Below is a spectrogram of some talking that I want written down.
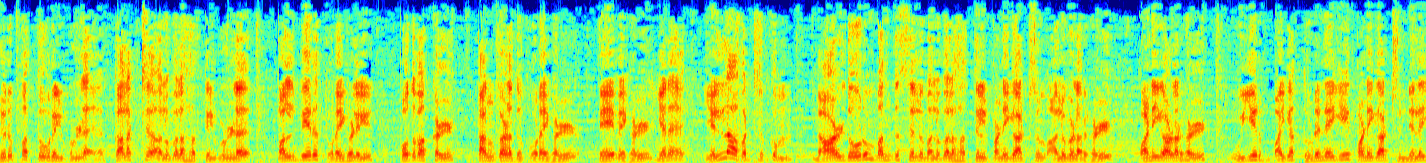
திருப்பத்தூரில் உள்ள கலெக்டர் அலுவலகத்தில் உள்ள பல்வேறு துறைகளில் பொதுமக்கள் தங்களது குறைகள் தேவைகள் என எல்லாவற்றுக்கும் நாள்தோறும் வந்து செல்லும் அலுவலகத்தில் பணியாற்றும் அலுவலர்கள் பணியாளர்கள் உயிர் பயத்துடனேயே பணியாற்றும் நிலை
